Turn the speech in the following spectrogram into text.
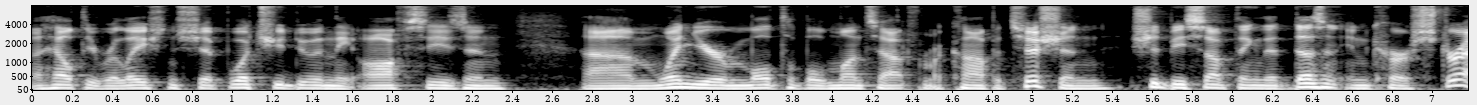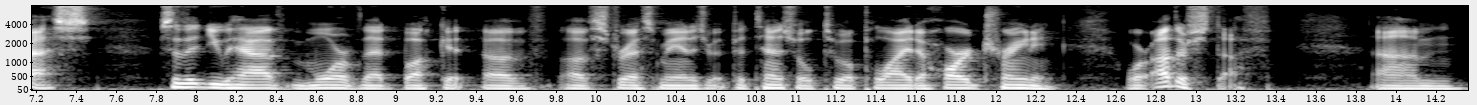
a healthy relationship, what you do in the off season, um, when you're multiple months out from a competition, should be something that doesn't incur stress, so that you have more of that bucket of of stress management potential to apply to hard training or other stuff. Um,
